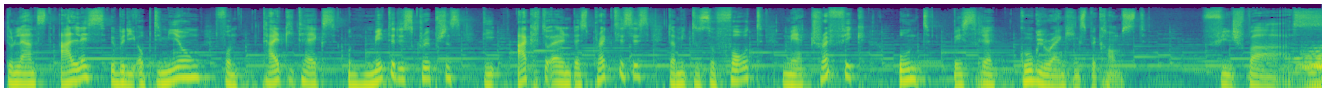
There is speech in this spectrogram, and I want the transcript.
Du lernst alles über die Optimierung von Title Tags und Meta Descriptions, die aktuellen Best Practices, damit du sofort mehr Traffic und bessere Google Rankings bekommst. Viel Spaß!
